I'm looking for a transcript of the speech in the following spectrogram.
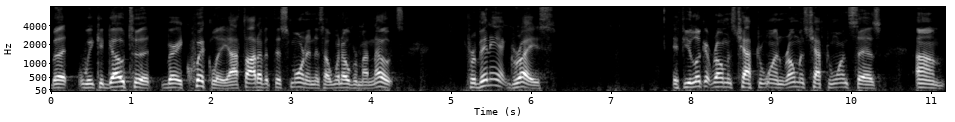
but we could go to it very quickly. I thought of it this morning as I went over my notes. Prevenient grace, if you look at Romans chapter 1, Romans chapter 1 says um,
